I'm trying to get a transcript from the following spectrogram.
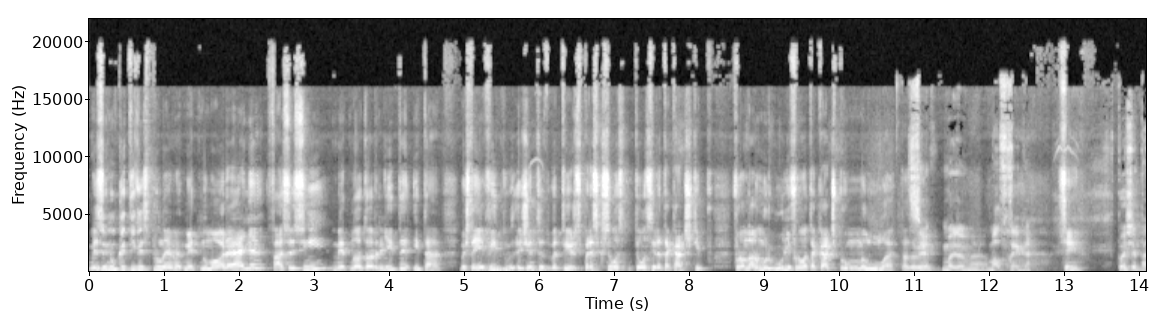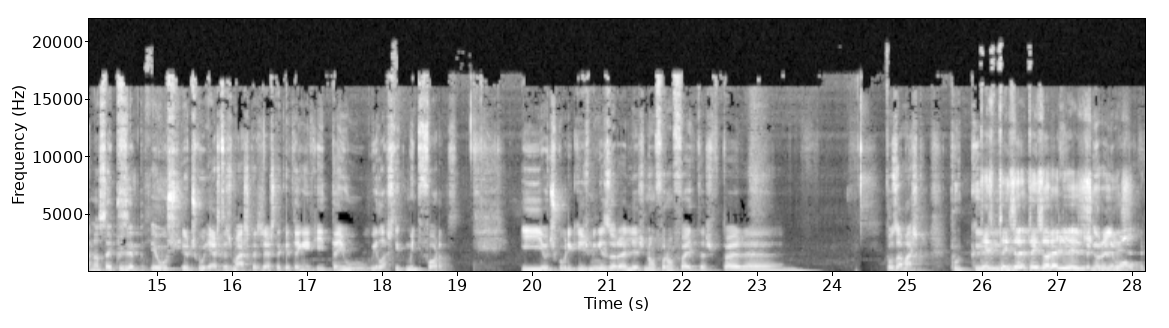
mas eu nunca tive esse problema. Mete numa orelha, faço assim, mete na outra orelhita e tá. Mas tem havido a gente a debater-se, parece que são a- estão a ser atacados, tipo, foram dar um mergulho e foram atacados por uma lula, estás a ver? Sim, mas uma malferreca. Sim. Pois, epá, não sei, por exemplo, eu, eu descobri estas máscaras, esta que eu tenho aqui, tem o elástico muito forte. E eu descobri que as minhas orelhas não foram feitas para, para usar máscara. Porque Tens, tens, tens orelhas. Tenho orelha mole.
